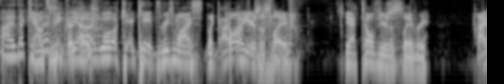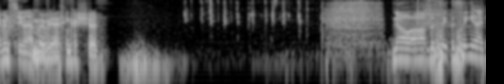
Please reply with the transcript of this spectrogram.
Uh, that I counts. think that yeah, does. I- well, okay, okay. The reason why I s- like I, Twelve I- Years a Slave. yeah, Twelve Years of Slavery. I haven't seen that movie. I think I should. No, um, the thing the thing that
